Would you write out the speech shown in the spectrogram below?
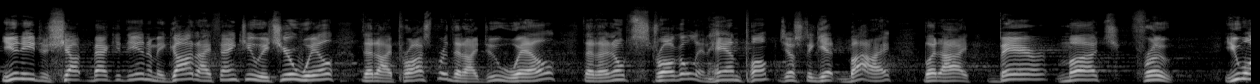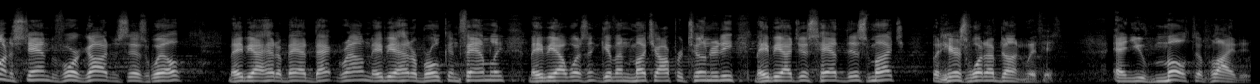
You need to shout back at the enemy God, I thank you. It's your will that I prosper, that I do well, that I don't struggle and hand pump just to get by, but I bear much fruit. You want to stand before God and says, well, Maybe I had a bad background. Maybe I had a broken family. Maybe I wasn't given much opportunity. Maybe I just had this much, but here's what I've done with it. And you've multiplied it.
